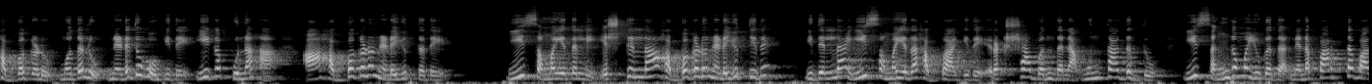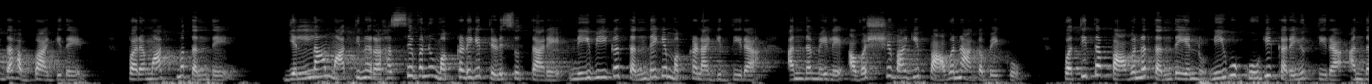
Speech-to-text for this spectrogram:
ಹಬ್ಬಗಳು ಮೊದಲು ನಡೆದು ಹೋಗಿದೆ, ಈಗ ಪುನಃ ಆ ಹಬ್ಬಗಳು ನಡೆಯುತ್ತದೆ. ಈ ಸಮಯದಲ್ಲಿ ಎಷ್ಟೆಲ್ಲ ಹಬ್ಬಗಳು ನಡೆಯುತ್ತಿದೆ? ಇದೆಲ್ಲ ಈ ಸಮಯದ ಹಬ್ಬ ಆಗಿದೆ. ರಕ್ಷಾ ಬಂಧನ ಮುಂತಾದದ್ದು ಈ ಸಂಗಮ ಯುಗದ ನೆನಪಾರ್ಥವಾದ ಹಬ್ಬ ಆಗಿದೆ. ಪರಮಾತ್ಮ ತಂದೆ ಎಲ್ಲ ಮಾತಿನ ರಹಸ್ಯವನ್ನು ಮಕ್ಕಳಿಗೆ ತಿಳಿಸುತ್ತಾರೆ. ನೀವೀಗ ತಂದೆಗೆ ಮಕ್ಕಳಾಗಿದ್ದೀರಾ? ಅಂದ ಮೇಲೆ ಅವಶ್ಯವಾಗಿ ಪಾವನ ಆಗಬೇಕು. ಪತಿತ ಪಾವನ ತಂದೆಯನ್ನು ನೀವು ಕೂಗಿ ಕರೆಯುತ್ತೀರಾ? ಅಂದ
